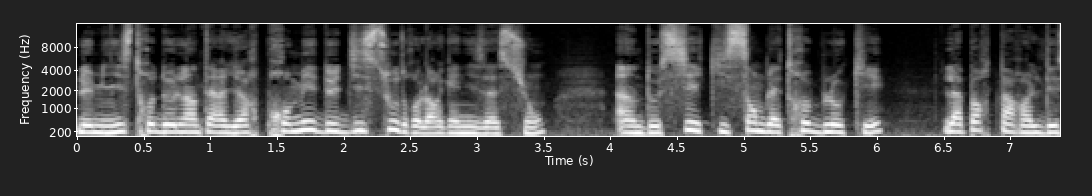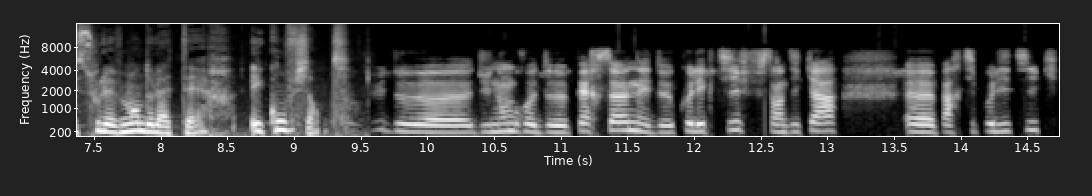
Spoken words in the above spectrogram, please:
le ministre de l'Intérieur promet de dissoudre l'organisation, un dossier qui semble être bloqué. La porte-parole des soulèvements de la Terre est confiante. Euh, du nombre de personnes et de collectifs, syndicats, euh, partis politiques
